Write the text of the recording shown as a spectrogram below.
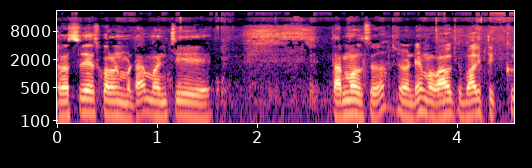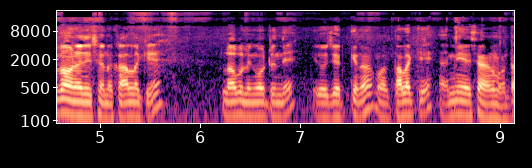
డ్రెస్ చేసుకోవాలన్నమాట మంచి థర్మల్స్. చూడండి మా బాబుకి బాగా తిక్కుగా ఉన్నది వేసాను కాళ్ళకి. లోపల ఇంకోటి ఉంది ఇది జర్కిన్ మన తలకి అన్నీ వేసాను అనమాట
